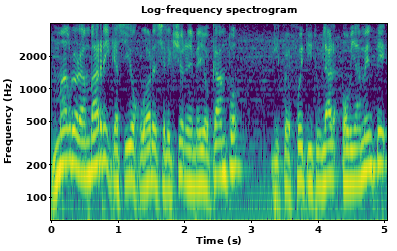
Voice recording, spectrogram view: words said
Mauro Arambarri, que ha sido jugador de selección en el medio campo y fue, fue titular, obviamente.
